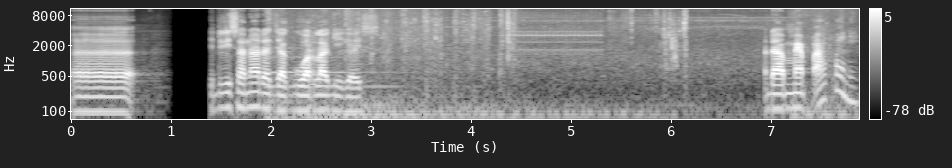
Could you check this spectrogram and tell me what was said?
Eh, jadi di sana ada jaguar lagi, guys. Ada map apa nih?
